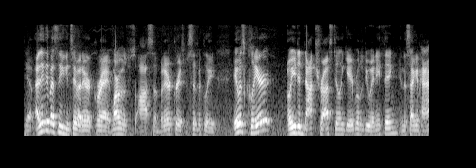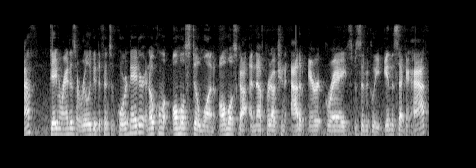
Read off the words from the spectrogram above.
Yeah, I think the best thing you can say about Eric Gray, Marvin was awesome, but Eric Gray specifically, it was clear Oh, you did not trust Dillon Gabriel to do anything in the second half. Dave Aranda's a really good defensive coordinator, and Oklahoma almost still won, almost got enough production out of Eric Gray specifically in the second half.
